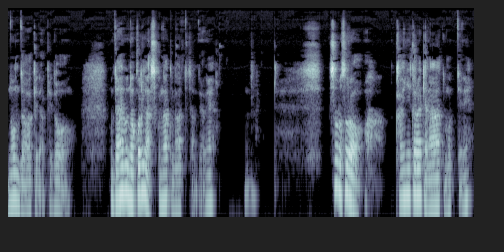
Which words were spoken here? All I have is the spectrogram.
飲んだわけだけど、だいぶ残りが少なくなってたんだよね。うん、そろそろ買いに行かなきゃなと思ってね。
